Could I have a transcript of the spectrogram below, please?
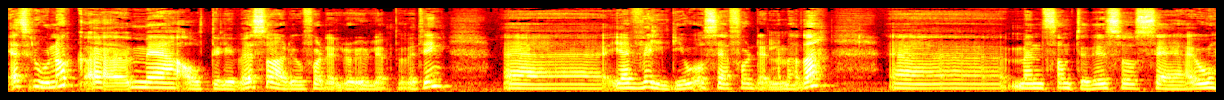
jeg tror nok uh, med alt i livet så er det jo fordeler og ulemper ved ting. Uh, jeg velger jo å se fordelene med det. Uh, men samtidig så ser jeg jo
